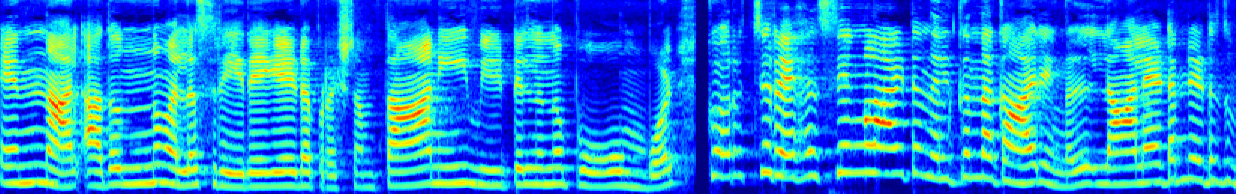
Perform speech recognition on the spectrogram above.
എന്നാൽ അതൊന്നുമല്ല ശ്രീരേഖയുടെ പ്രശ്നം. താൻ ഈ വീട്ടിൽ നിന്ന് പോകുമ്പോൾ കുറച്ച് രഹസ്യങ്ങളായിട്ട് നിൽക്കുന്ന കാര്യങ്ങൾ ലാലേട്ടന്റെ അടുത്ത്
